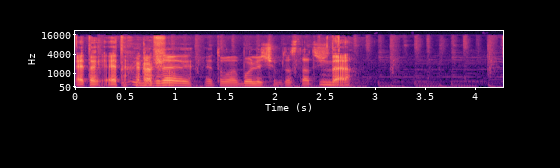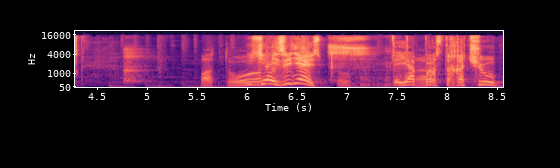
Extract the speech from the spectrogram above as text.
Это, это хорошо. Иногда этого более чем достаточно. Да. Потом... Я извиняюсь, я Да. просто хочу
